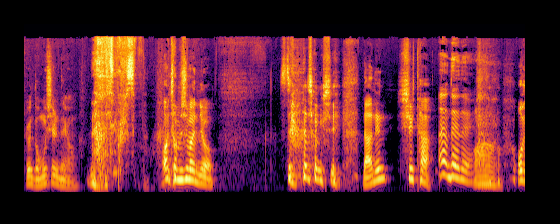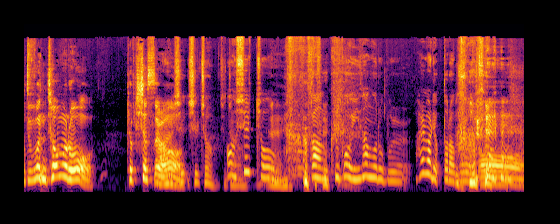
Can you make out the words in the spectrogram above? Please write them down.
이거 너무 싫네요. 네, 그렇습니다. 어, 잠시만요. 스텔라장 씨, 나는 싫다. 아, 네네. 아, 어, 두 분 처음으로 겹치셨어요. 아, 싫- 싫죠. 진짜. 어, 싫죠. 네. 약간 그거 이상으로 뭘 할 말이 없더라고요. 어,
